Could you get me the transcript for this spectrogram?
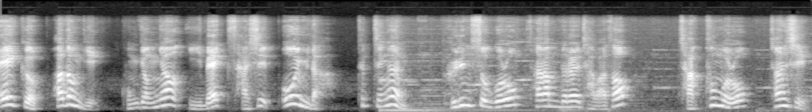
A급 화동기 공격력 245입니다. 특징은 그림 속으로 사람들을 잡아서 작품으로 전시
